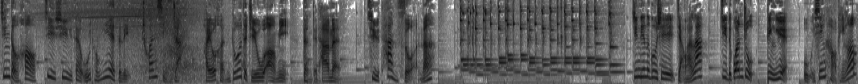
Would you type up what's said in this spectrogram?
金斗号继续在梧桐叶子里穿行着。还有很多的植物奥秘等着他们去探索呢。今天的故事讲完啦，记得关注、订阅、五星好评哦！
